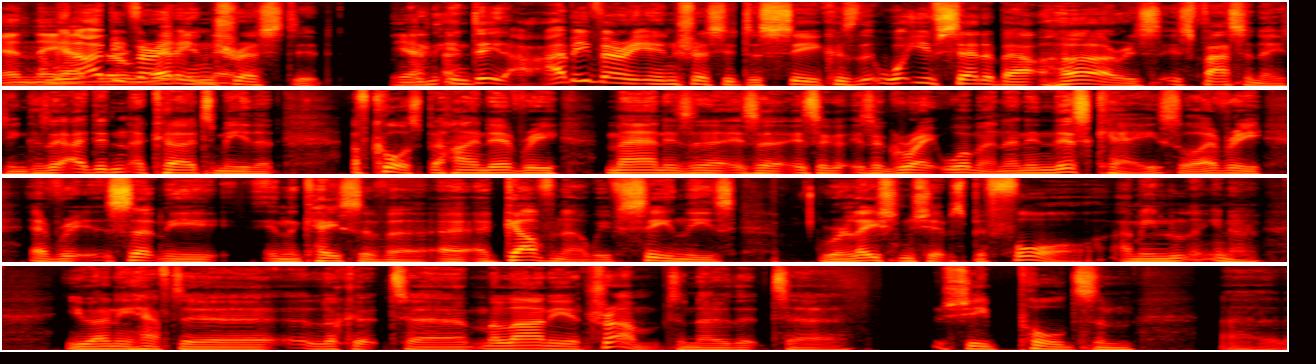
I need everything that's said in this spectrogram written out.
And I mean, I'd be very interested. Yeah. In- Indeed, I'd be very interested to see because what you've said about her is, is fascinating because it, it didn't occur to me that, of course, behind every man is a is a is a is a great woman, and in this case, or every every certainly in the case of a, a, a governor, we've seen these relationships before. I mean, you know, you only have to look at uh, Melania Trump to know that uh, she pulled some. Uh,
